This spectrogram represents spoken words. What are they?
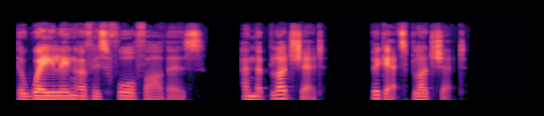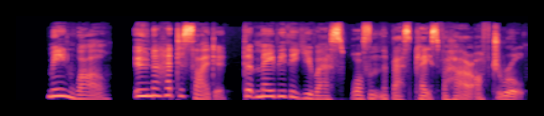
the wailing of his forefathers, and that bloodshed begets bloodshed. Meanwhile, Una had decided that maybe the US wasn't the best place for her after all.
